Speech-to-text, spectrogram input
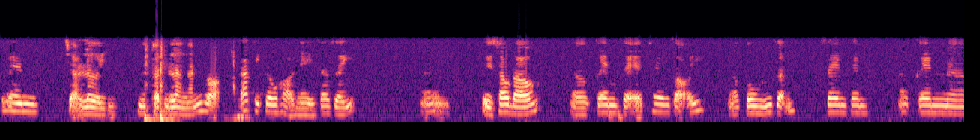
Các em trả lời thật là ngắn gọn các cái câu hỏi này ra giấy. À, rồi sau đó à, các em sẽ theo dõi à, cô hướng dẫn xem xem à, các em à,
